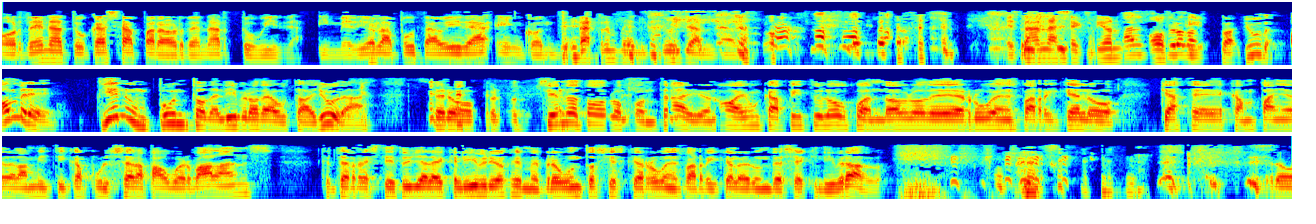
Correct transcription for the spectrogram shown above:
Ordena tu casa para ordenar tu vida. Y me dio la puta vida encontrarme el suyo al lado. Está en la sección ocio. autoayuda. Hombre, tiene un punto de libro de autoayuda, pero, pero siendo todo lo contrario, ¿no? Hay un capítulo cuando hablo de Rubens Barrichello que hace campaña de la mítica pulsera Power Balance que te restituye el equilibrio, que me pregunto si es que Rubens Barrichello era un desequilibrado. pero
